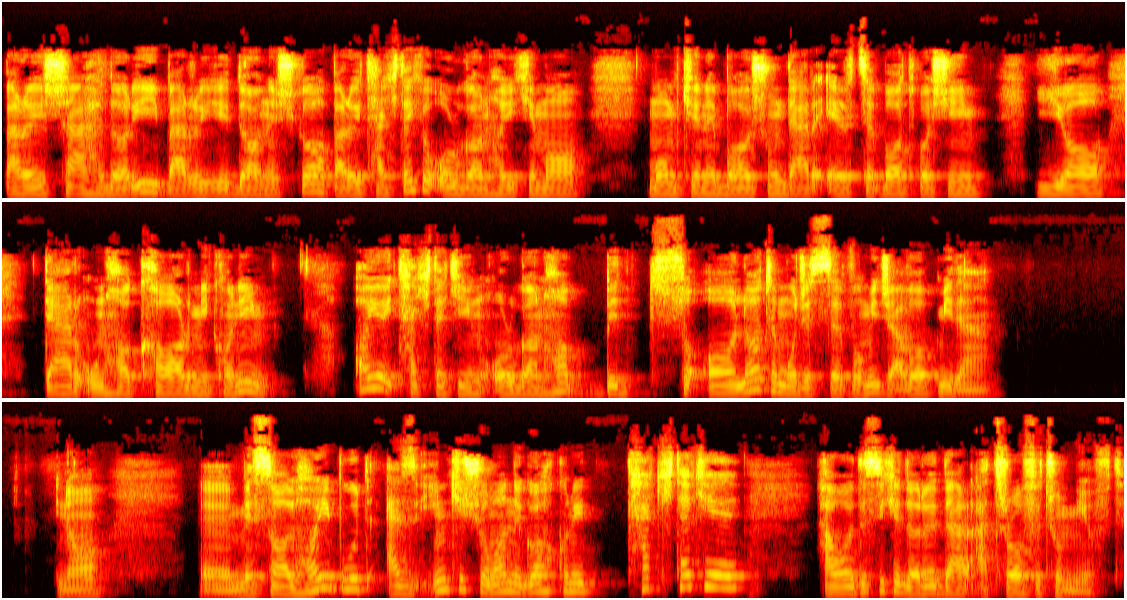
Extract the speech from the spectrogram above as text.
برای شهرداری برای دانشگاه برای تک تک ارگان هایی که ما ممکنه باشون در ارتباط باشیم یا در اونها کار می‌کنیم؟ آیا تک تک این ارگان ها به سوالات موج سومی جواب میدن؟ اینا مثال هایی بود از اینکه شما نگاه کنید تک تک حوادثی که داره در اطرافتون میفته.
